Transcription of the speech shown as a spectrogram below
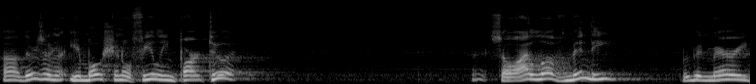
uh, there's an emotional feeling part to it. So I love Mindy. We've been married,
